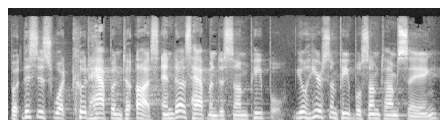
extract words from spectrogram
But this is what could happen to us and does happen to some people. You'll hear some people sometimes saying,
